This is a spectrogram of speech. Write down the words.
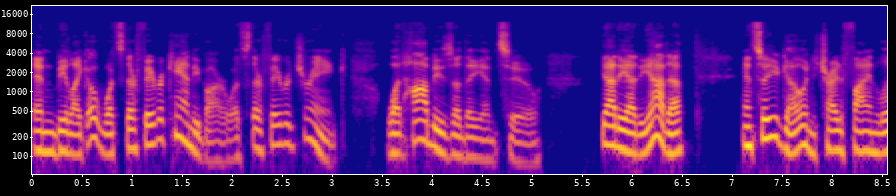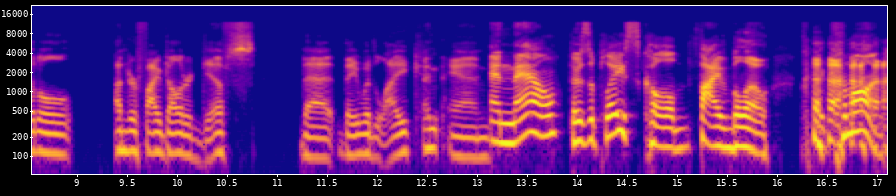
and be like oh what's their favorite candy bar what's their favorite drink what hobbies are they into yada yada yada and so you go and you try to find little under five dollar gifts that they would like And- and And now there's a place called Five Below. like, come on.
